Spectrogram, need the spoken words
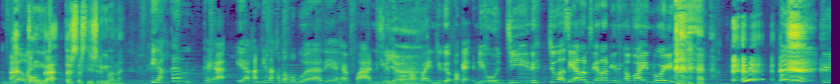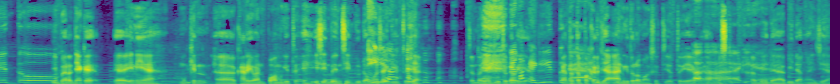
Enggak ah, kok lagi. enggak? Terus terus justru gimana? Iya kan kayak ya kan kita ketemu buat ya have fun gitu Iya. ngapain juga pakai diuji nih coba siaran siaran gini ngapain boy gitu Ibaratnya kayak eh, ini ya, mungkin eh, karyawan pom gitu. Eh isiin bensin gue dong masa Iya. gitu ya? Contohnya gitu Ya kali kan ya. kayak gitu kan tetap kan. pekerjaan gitu loh maksudnya tuh ya kan. Uh, uh, Meski iya. beda bidang aja.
